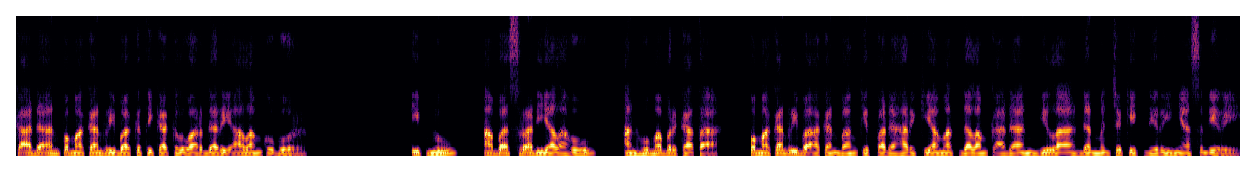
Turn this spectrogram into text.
Keadaan pemakan riba ketika keluar dari alam kubur Ibnu, Abbas radhiyallahu Anhuma berkata, pemakan riba akan bangkit pada hari kiamat dalam keadaan gila dan mencekik dirinya sendiri.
